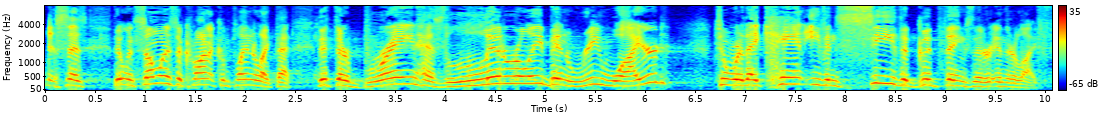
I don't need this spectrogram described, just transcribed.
It says that when someone is a chronic complainer like that, that their brain has literally been rewired to where they can't even see the good things that are in their life.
